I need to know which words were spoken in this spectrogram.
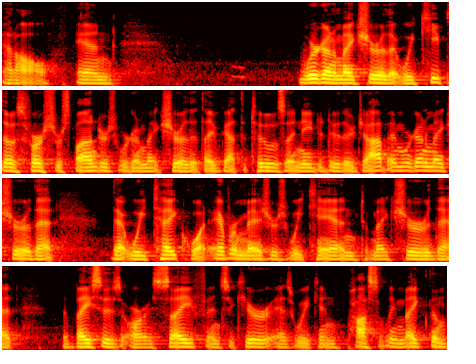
at all. And we're going to make sure that we keep those first responders. We're going to make sure that they've got the tools they need to do their job. And we're going to make sure that, that we take whatever measures we can to make sure that the bases are as safe and secure as we can possibly make them,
